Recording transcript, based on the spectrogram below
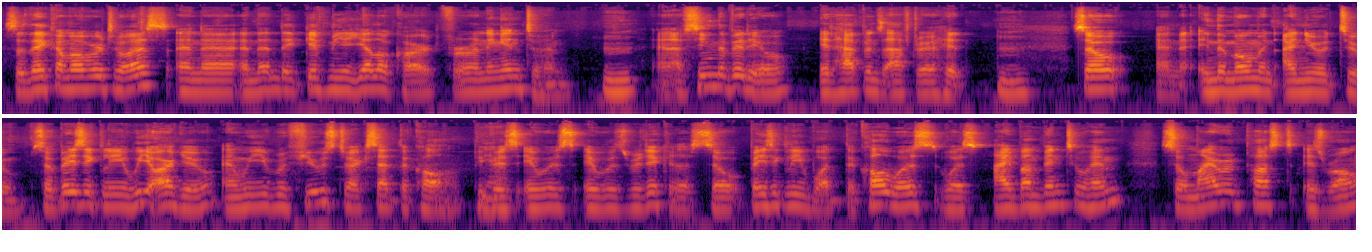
so they come over to us, and uh, and then they give me a yellow card for running into him. Hmm. And I've seen the video. It happens after a hit. Hmm. So, and in the moment, I knew it too. So basically, we argue and we refuse to accept the call because it was it was ridiculous. So basically, what the call was was I bump into him. So my riposte is wrong,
